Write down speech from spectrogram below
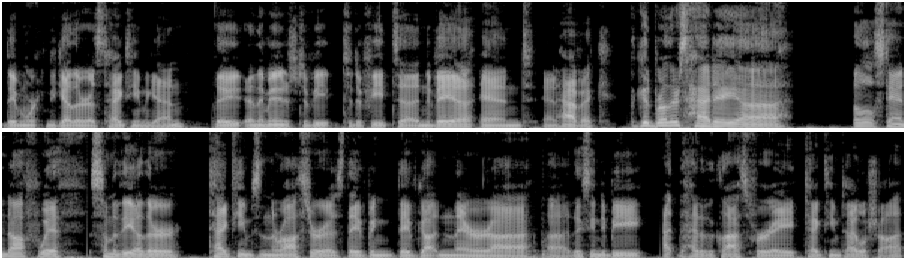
they've been working together as tag team again. They and they managed to beat to defeat uh, Nevaeh and and Havok. The Good Brothers had a uh, a little standoff with some of the other tag teams in the roster as they've been they've gotten their uh, uh, they seem to be at the head of the class for a tag team title shot.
